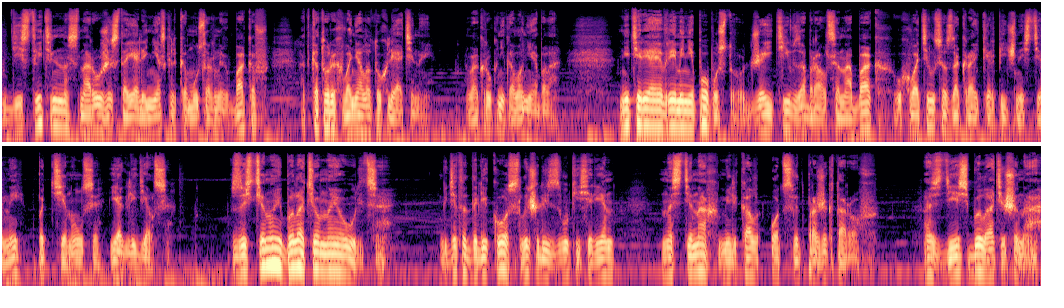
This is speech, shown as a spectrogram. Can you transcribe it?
Действительно, снаружи стояли несколько мусорных баков, от которых воняло тухлятиной. Вокруг никого не было. Не теряя времени попусту, Джей Ти взобрался на бак, ухватился за край кирпичной стены, подтянулся и огляделся. За стеной была темная улица. Где-то далеко слышались звуки сирен, на стенах мелькал отсвет прожекторов. А здесь была тишина.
